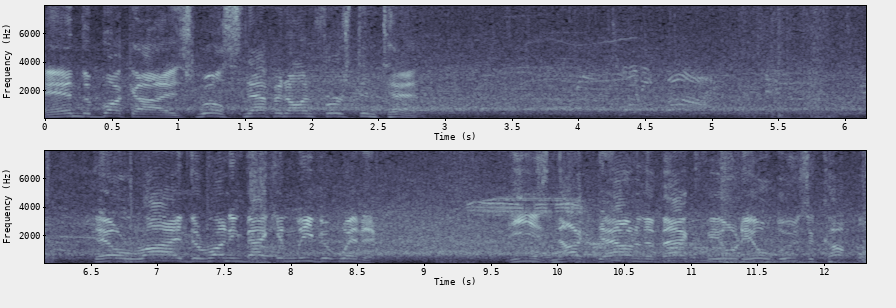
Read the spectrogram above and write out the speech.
And the Buckeyes will snap it on first and 10. They'll ride the running back and leave it with him. He's knocked down in the backfield. He'll lose a couple.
